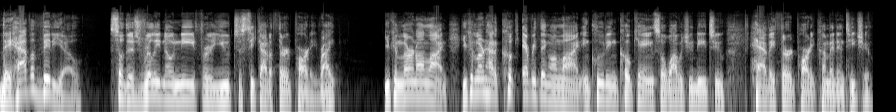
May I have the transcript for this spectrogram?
They have a video, so there's really no need for you to seek out a third party, right? You can learn online. You can learn how to cook everything online, including cocaine. So why would you need to have a third party come in and teach you?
